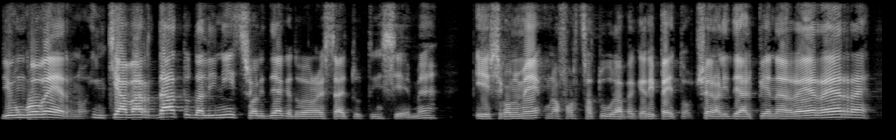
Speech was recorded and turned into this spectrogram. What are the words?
di un governo inchiavardato dall'inizio all'idea che dovevano restare tutti insieme e secondo me una forzatura perché ripeto c'era l'idea del PNRR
